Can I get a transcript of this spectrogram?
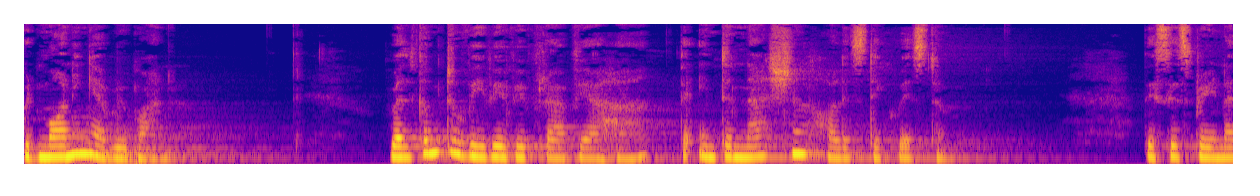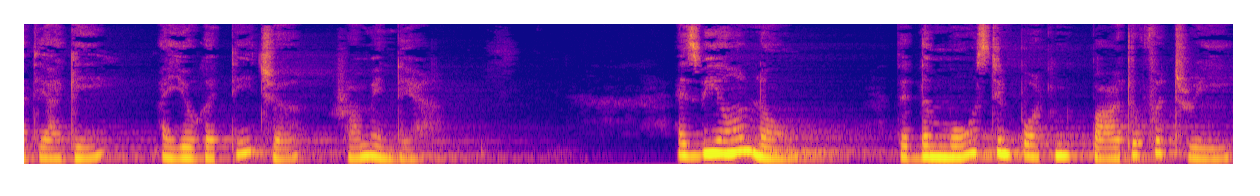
Good morning, everyone. Welcome to Vive Vivravyaha, the International Holistic Wisdom. This is Prerna Tyagi, a yoga teacher from India. As we all know, that the most important part of a tree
